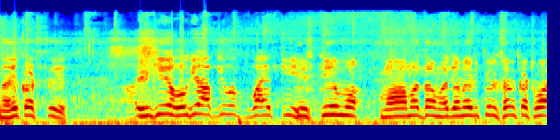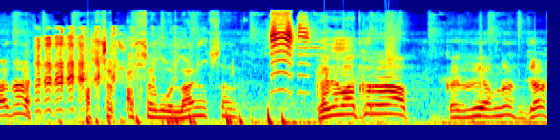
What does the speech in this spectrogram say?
नहीं कटती। इनकी होगी आपकी वाइफ की। इसकी मोहम्मद हम जो मेरी पेंशन कटवा दे। अफसर अफसर बोल रहा है अफसर। कैसे बात कर रहे हो आप? कर रही हम ना जा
